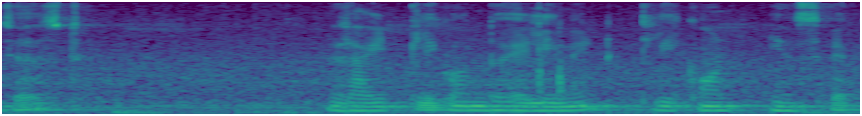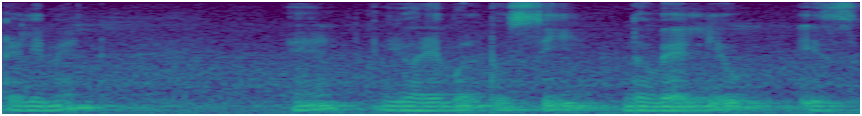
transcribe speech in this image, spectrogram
just right click on the element click on inspect element and you are able to see the value is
